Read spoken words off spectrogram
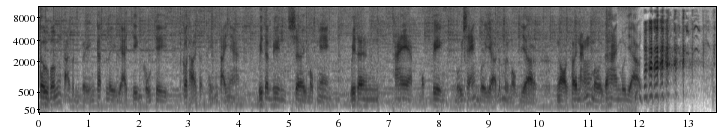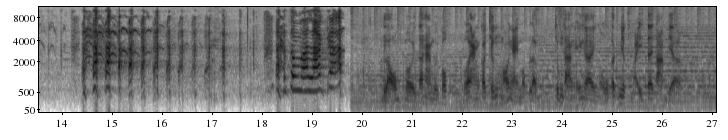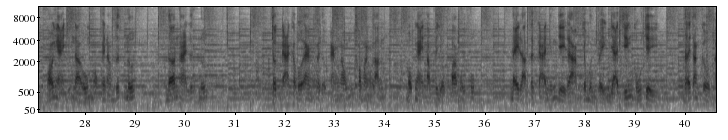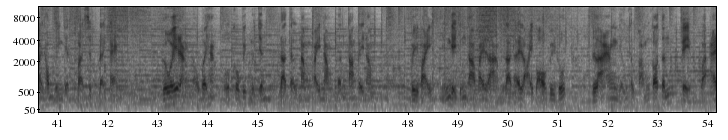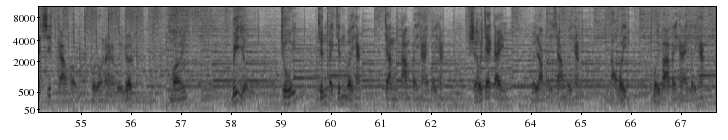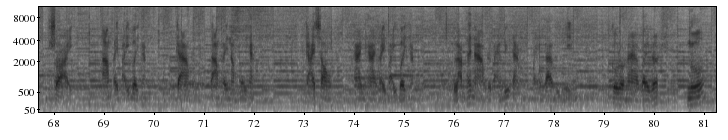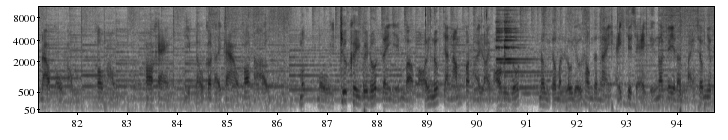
Tư vấn tại bệnh viện cách ly giả chiến Củ Chi có thể thực hiện tại nhà. Vitamin C 1000, vitamin E một viên buổi sáng 10 giờ đến 11 giờ, ngồi phơi nắng 10 tới 20 giờ. Lộn 10 tới 20 phút, bữa ăn có trứng mỗi ngày một lần. Chúng ta nghỉ ngơi ngủ ít nhất 7 tới 8 giờ. Mỗi ngày chúng ta uống 1,5 lít nước đến 2 lít nước. Tất cả các bữa ăn phải được ăn nóng, không ăn lạnh. Một ngày tập thể dục 30 phút. Đây là tất cả những gì làm cho bệnh viện giả chiến Củ Chi để tăng cường hệ thống miễn dịch và sức đề kháng. Lưu ý rằng độ pH của Covid-19 là từ 5,5 đến 8,5. Vì vậy, những gì chúng ta phải làm là để loại bỏ virus là ăn những thực phẩm có tính kiềm và axit cao hơn coronavirus mới. Ví dụ, chuối 9,9 bH chanh 8,2 bH sữa trái cây 15,6 bH tỏi 13,2 bH xoài 8,7 bH cam 8,5 bH cải xoong 22,7 bH Làm thế nào để bạn biết rằng bạn đã bị nhiễm coronavirus? Ngứa, đau cổ họng, khô họng, ho khan, nhiệt độ cơ thể cao, khó thở, mất mùi. Trước khi virus lây nhiễm vào phổi, nước chanh ấm có thể loại bỏ virus. Đừng tự mình lưu giữ thông tin này, hãy chia sẻ chuyện nói cho gia đình bạn sớm nhất.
